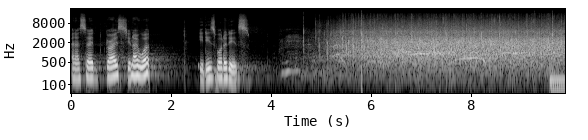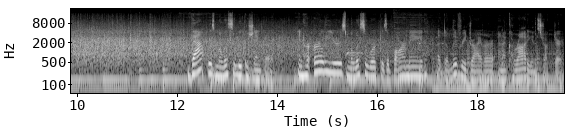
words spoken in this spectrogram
and I said, Grace, you know what? It is what it is. That was Melissa Lucashenko. In her early years, Melissa worked as a barmaid, a delivery driver, and a karate instructor.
